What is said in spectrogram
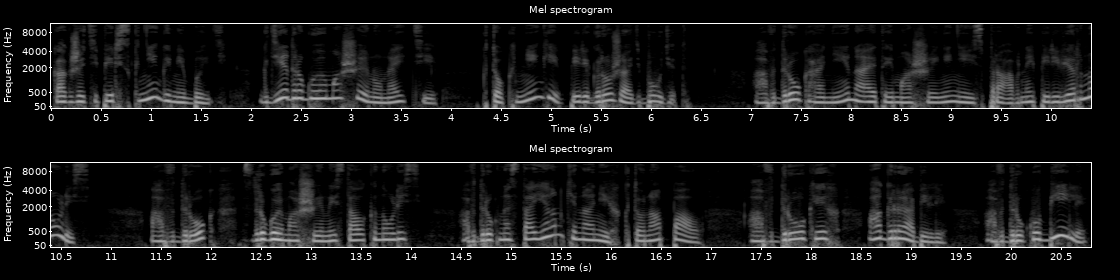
как же теперь с книгами быть? Где другую машину найти? Кто книги перегружать будет? А вдруг они на этой машине неисправной перевернулись? А вдруг с другой машиной столкнулись? А вдруг на стоянке на них кто напал? А вдруг их ограбили? А вдруг убили?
